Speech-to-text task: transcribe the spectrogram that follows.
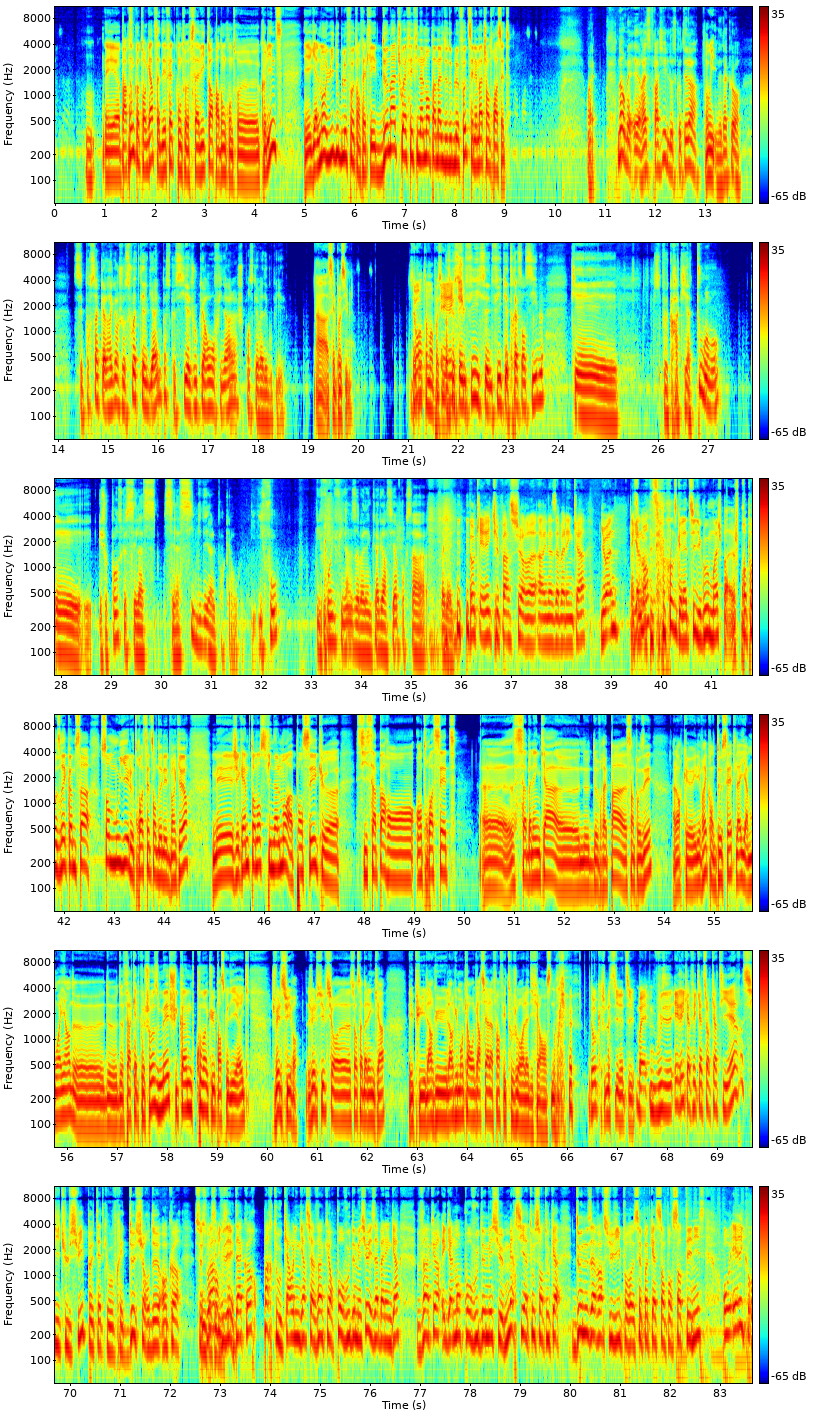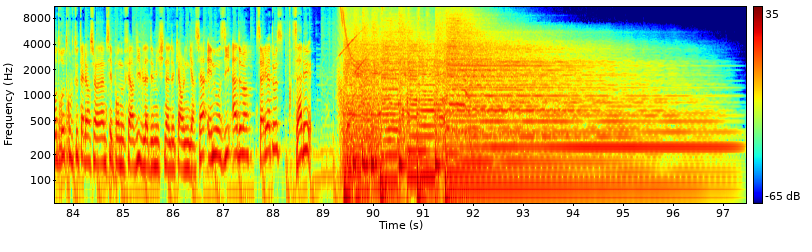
Hmm. Et euh, par contre, quand on regarde sa défaite contre sa victoire pardon contre euh, Collins, il y a également 8 doubles fautes en fait. Les deux matchs où elle fait finalement pas mal de doubles fautes, c'est les matchs en 3-7. Non, mais elle reste fragile de ce côté-là. Oui, On est d'accord. C'est pour ça qu'à la rigueur, je souhaite qu'elle gagne, parce que si elle joue carreau en finale, je pense qu'elle va dégoupiller. ah, c'est possible. C'est fortement possible. Parce que c'est une fille, c'est une fille qui est très sensible, qui est qui peut craquer à tout moment, et, et je pense que c'est la c'est la cible idéale pour Caro. Il faut il faut une finale Zabalenka Garcia pour que ça ça gagne. Donc Eric, tu pars sur euh, Arina Zabalenka. Johan, Ah, également C'est marrant parce que là-dessus, du coup, moi, je, je proposerais comme ça, sans mouiller, le 3-7 sans donner de vainqueur. Mais j'ai quand même tendance finalement à penser que euh, si ça part en, en 3-7, euh, Sabalenka euh, ne devrait pas s'imposer. Alors qu'il est vrai qu'en 2-7, là, il y a moyen de, de, de faire quelque chose. Mais je suis quand même convaincu par ce que dit Eric. Je vais le suivre. Je vais le suivre sur, euh, sur Sabalenka. Et puis l'argu- l'argument Caro Garcia à la fin fait toujours la différence. Donc Donc, je le suis là-dessus. ouais, vous, Eric a fait 4 sur 4 hier. Si tu le suis, peut-être que vous ferez 2 sur 2 encore ce Une soir. Vous êtes d'accord partout. Caroline Garcia, vainqueur pour vous deux messieurs. Et Zabalenka, vainqueur également pour vous deux messieurs. Merci à tous en tout cas de nous avoir suivis pour euh, ce podcast 100% tennis. Oh, Eric, on te retrouve tout à l'heure sur RMC pour nous faire vivre la demi-finale de Caroline Garcia. Et nous, on se dit à demain. Salut à tous Salut やったー!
